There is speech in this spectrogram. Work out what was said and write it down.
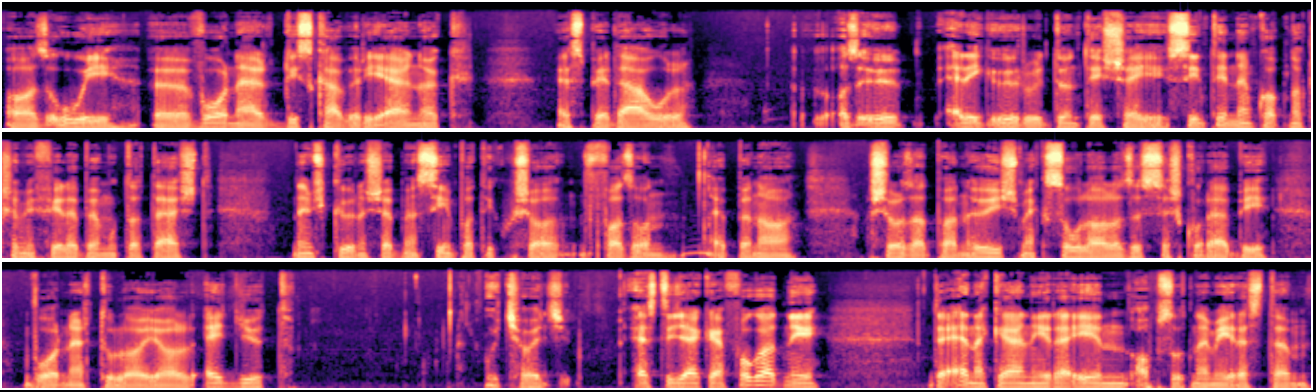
az új Warner Discovery elnök ez például az ő elég őrült döntései szintén nem kapnak semmiféle bemutatást, nem is különösebben szimpatikus a fazon ebben a, a sorozatban. Ő is megszólal az összes korábbi Warner tulajjal együtt, úgyhogy ezt így el kell fogadni, de ennek ellenére én abszolút nem éreztem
